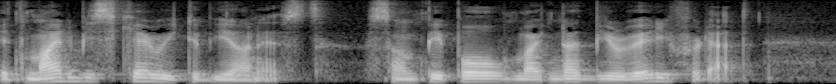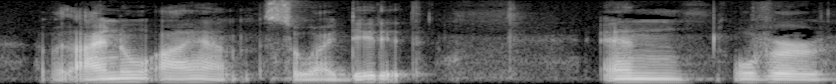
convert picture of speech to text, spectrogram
It might be scary to be honest. Some people might not be ready for that, but I know I am, so I did it. And over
